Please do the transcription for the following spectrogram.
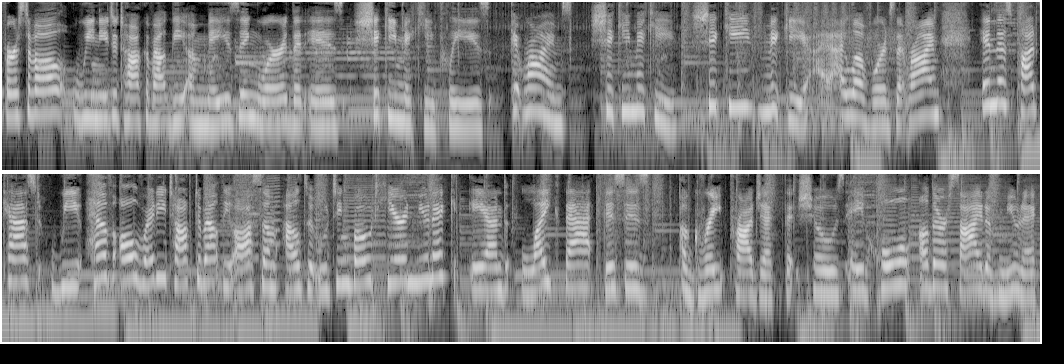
First of all, we need to talk about the amazing word that is shicky-micky, please. It rhymes. Shicky-micky. Shicky-micky. I, I love words that rhyme. In this podcast, we have already talked about the awesome Alte Utting boat here in Munich. And like that, this is a great project that shows a whole other side of Munich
